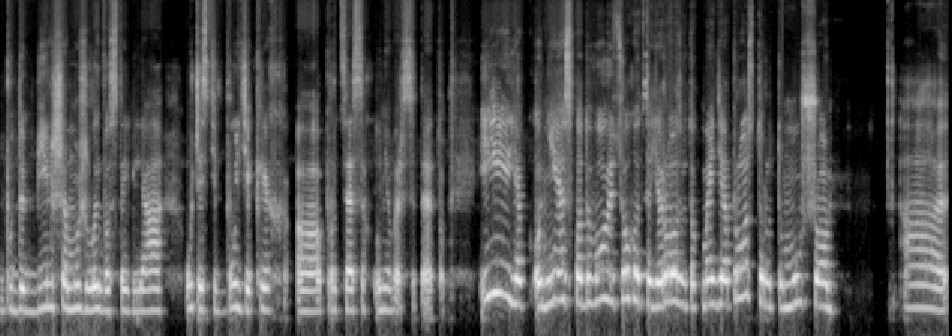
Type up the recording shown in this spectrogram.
буде більше можливостей для участі в будь-яких процесах університету. І як однією складовою цього це є розвиток медіапростору, тому що а,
